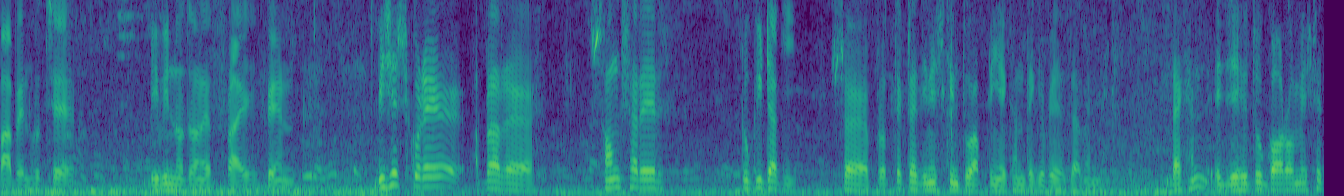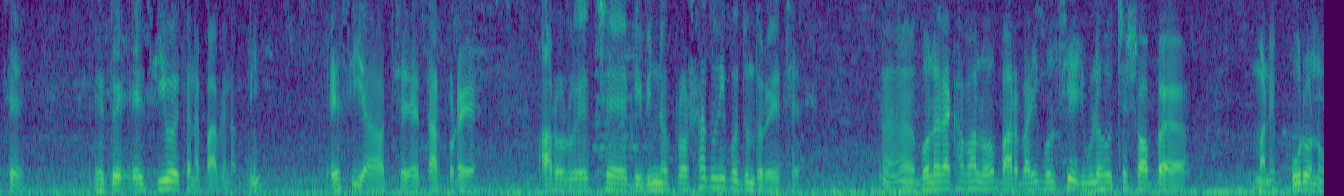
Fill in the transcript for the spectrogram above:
পাবেন হচ্ছে বিভিন্ন ধরনের ফ্রাই প্যান। বিশেষ করে আপনার সংসারের টুকিটাকি প্রত্যেকটা জিনিস কিন্তু আপনি এখান থেকে পেয়ে যাবেন। দেখেন, এই যেহেতু গরম এসেছে, যেহেতু এসিও এখানে পাবেন আপনি। এসি আছে, তারপরে আরও রয়েছে বিভিন্ন প্রসাধনী পর্যন্ত রয়েছে। বলে রাখা ভালো, বারবারই বলছি, এগুলো হচ্ছে সব মানে পুরনো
